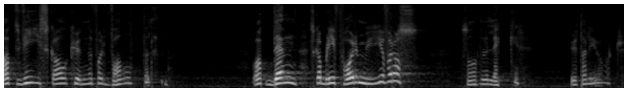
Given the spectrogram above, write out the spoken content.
at vi skal kunne forvalte den. Og at den skal bli for mye for oss, sånn at det lekker ut av livet vårt.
